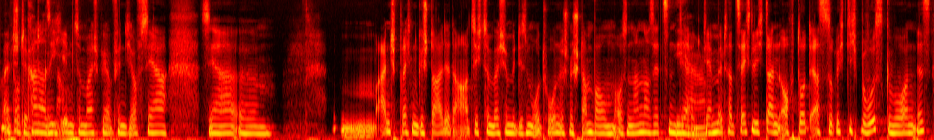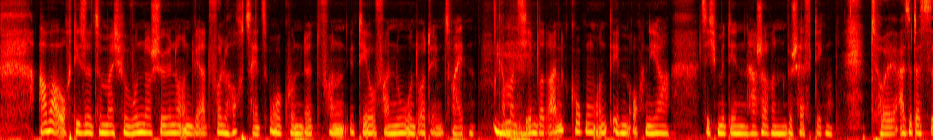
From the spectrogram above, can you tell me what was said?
Weil dort Stimmt, kann er sich genau. eben zum Beispiel, finde ich, auf sehr, sehr ähm, ansprechend gestaltete Art sich zum Beispiel mit diesem otonischen Stammbaum auseinandersetzen, der, ja. der mir tatsächlich dann auch dort erst so richtig bewusst geworden ist. Aber auch diese zum Beispiel wunderschöne und wertvolle Hochzeitsurkunde von Theophanu und Otto II. Kann mhm. man sich eben dort angucken und eben auch näher sich mit den Herrscherinnen beschäftigen. Toll. Also das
